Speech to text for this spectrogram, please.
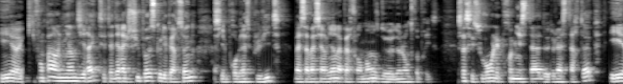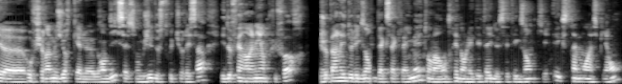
et euh, qui font pas un lien direct, c'est-à-dire elles supposent que les personnes, si elles progressent plus vite, bah, ça va servir la performance de, de l'entreprise. Ça, c'est souvent les premiers stades de la startup. Et euh, au fur et à mesure qu'elles grandissent, elles sont obligées de structurer ça et de faire un lien plus fort. Je parlais de l'exemple d'AXA Climate. On va rentrer dans les détails de cet exemple qui est extrêmement inspirant.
